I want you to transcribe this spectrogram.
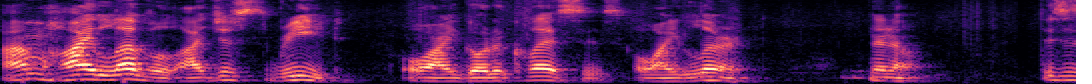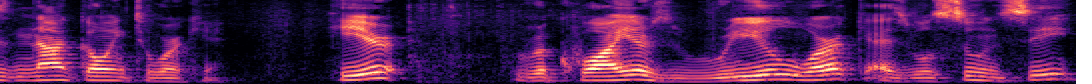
I'm high level. I just read or I go to classes or I learn. No, no. This is not going to work here. Here requires real work, as we'll soon see.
